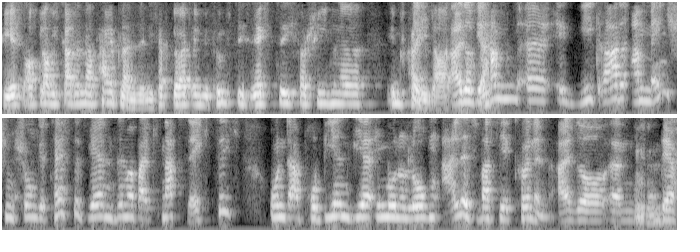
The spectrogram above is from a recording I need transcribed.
die jetzt auch, glaube ich, gerade in der Pipeline sind. Ich habe gehört, irgendwie 50, 60 verschiedene Impfkandidaten. Also wir haben, äh, die gerade am Menschen schon getestet werden, sind wir bei knapp 60 und da probieren wir Immunologen alles, was wir können. Also ähm, okay. der,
